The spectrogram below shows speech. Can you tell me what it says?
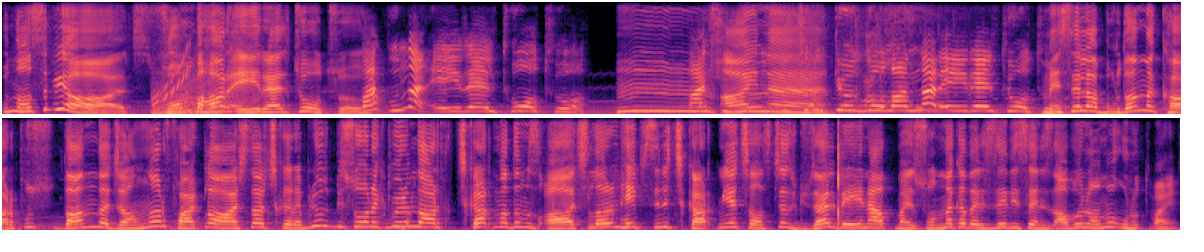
Bu nasıl bir ağaç? Sonbahar eğrelti otu. Bak bunlar eğrelti otu. Hmm, Bak şu aynen. gözlü çok gözlü olanlar eğrelti otu. Mesela buradan da karpuzdan da canlılar farklı ağaçlar çıkarabiliyoruz. Bir sonraki bölümde artık çıkartmadığımız ağaçların hepsini çıkartmaya çalışacağız. Güzel beğeni atmayı, sonuna kadar izlediyseniz abone olmayı unutmayın.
